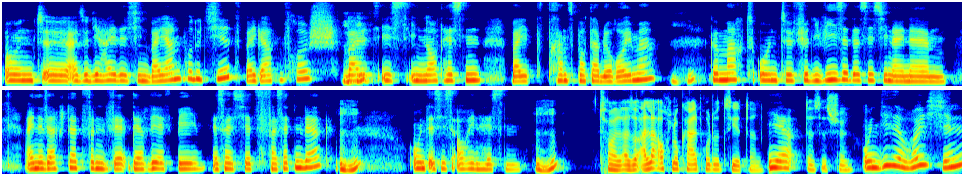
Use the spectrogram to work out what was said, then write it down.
Und äh, also die Heide ist in Bayern produziert bei Gartenfrosch. Mhm. Wald ist in Nordhessen bei Transportable Räume Mhm. gemacht und äh, für die Wiese, das ist in eine, eine Werkstatt von der WFB. Es heißt jetzt Facettenwerk Mhm. und es ist auch in Hessen. Mhm. Toll, also alle auch lokal produziert dann. Ja, Das ist schön. und diese Häuschen,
